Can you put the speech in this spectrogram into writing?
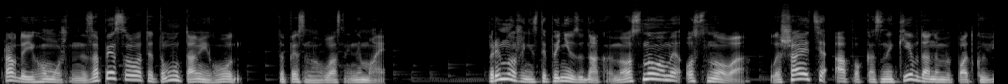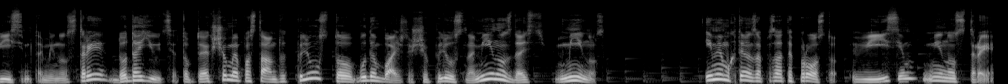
Правда, його можна не записувати, тому там його записаного власне немає. При множенні степенів з однаковими основами основа лишається, а показники в даному випадку 8 та мінус 3 додаються. Тобто, якщо ми поставимо тут плюс, то будемо бачити, що плюс на мінус дасть мінус. І ми могтимо записати просто 8 мінус 3.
